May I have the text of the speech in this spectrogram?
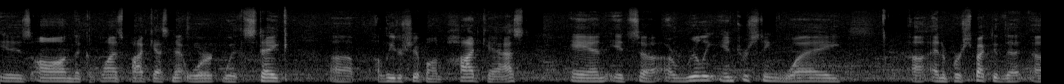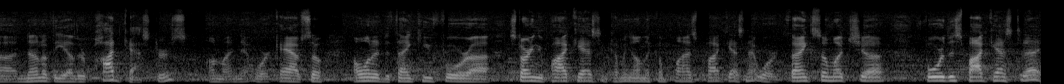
is on the Compliance Podcast Network with Stake, uh, Leadership on Podcast, and it's a, a really interesting way uh, and a perspective that uh, none of the other podcasters on my network have. So I wanted to thank you for uh, starting your podcast and coming on the Compliance Podcast Network. Thanks so much uh, for this podcast today.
